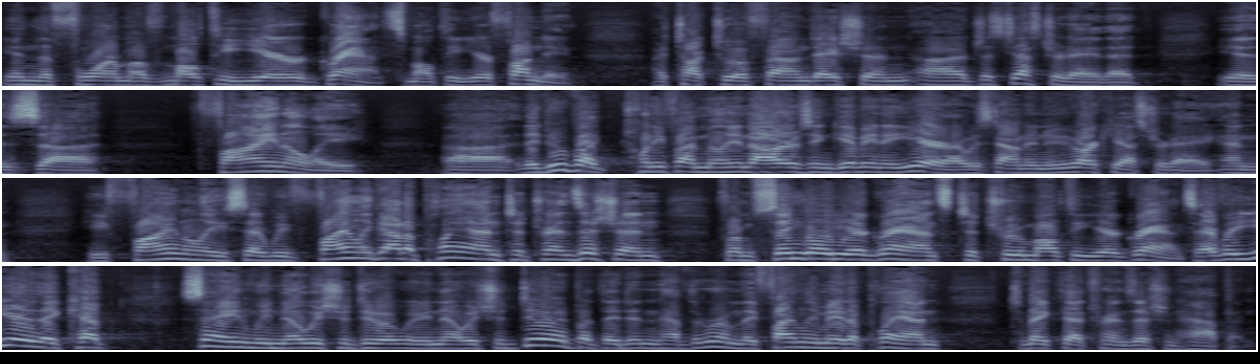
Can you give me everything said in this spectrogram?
in the form of multi-year grants, multi-year funding. I talked to a foundation uh, just yesterday that is uh, finally, uh, they do like $25 million in giving a year. I was down in New York yesterday and he finally said, We've finally got a plan to transition from single year grants to true multi year grants. Every year they kept saying, We know we should do it, we know we should do it, but they didn't have the room. They finally made a plan to make that transition happen.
